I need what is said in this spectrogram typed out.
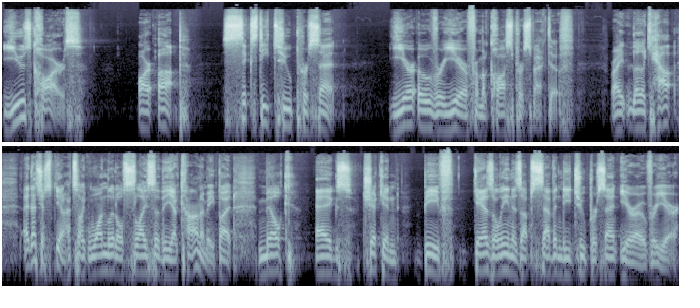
used cars are up 62 percent year over year from a cost perspective right? Like how and that's just you know it's like one little slice of the economy but milk eggs chicken beef gasoline is up 72% year over year.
